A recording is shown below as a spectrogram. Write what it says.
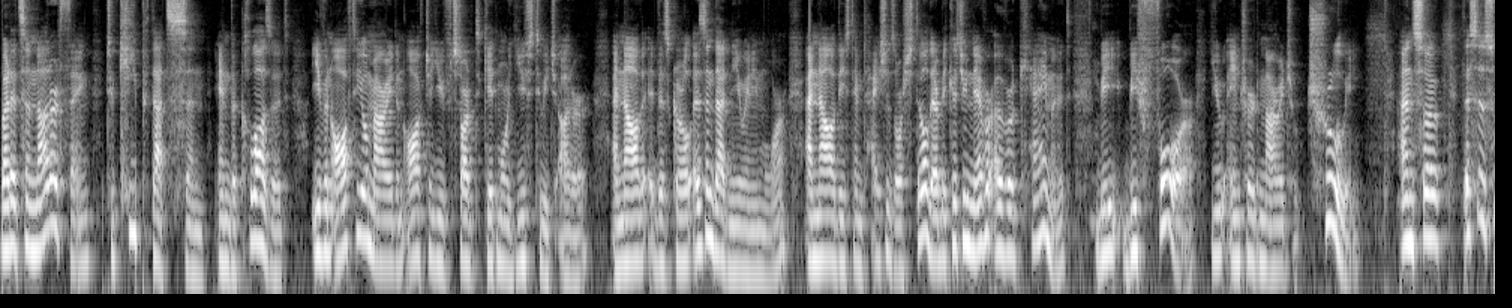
But it's another thing to keep that sin in the closet even after you're married and after you've started to get more used to each other. And now this girl isn't that new anymore. And now these temptations are still there because you never overcame it be- before you entered marriage truly. And so this is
